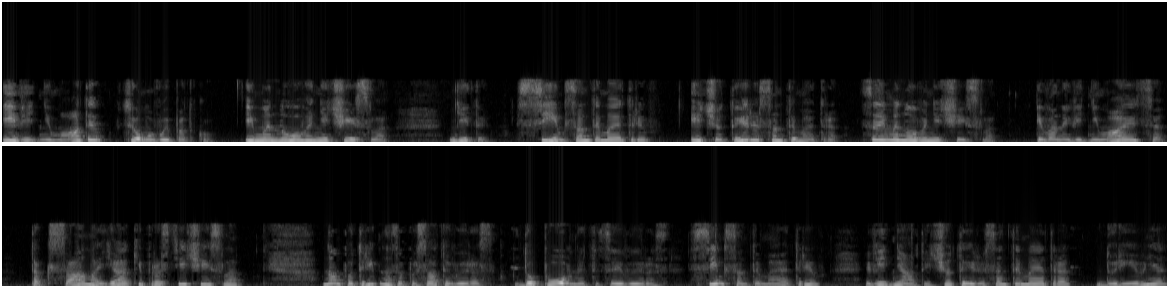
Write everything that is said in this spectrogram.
і віднімати в цьому випадку іменовані числа. Діти, 7 см і 4 см це іменовані числа. І вони віднімаються так само, як і прості числа. Нам потрібно записати вираз, доповнити цей вираз 7 см, відняти 4 см дорівнює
